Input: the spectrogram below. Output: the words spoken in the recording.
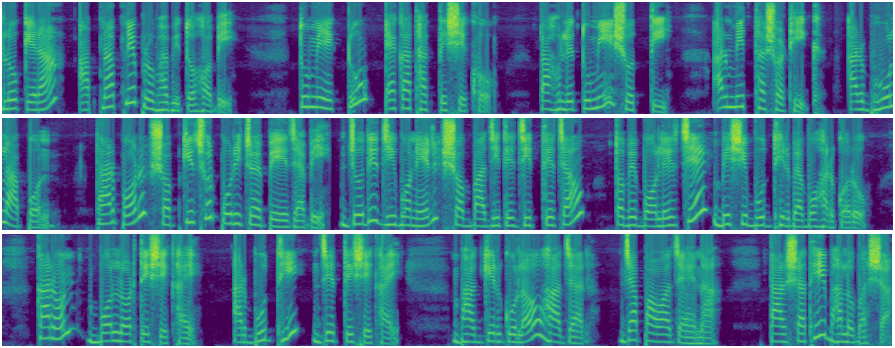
লোকেরা আপনা আপনি প্রভাবিত হবে। তুমি একটু একা থাকতে শেখো। তাহলে তুমি সত্যি আর মিথ্যা সঠিক আর ভুল আপন। তারপর সব কিছুর পরিচয় পেয়ে যাবে। যদি জীবনের সব বাজিতে জিততে চাও, তবে বলের চেয়ে বেশি বুদ্ধির ব্যবহার করো। কারণ বল লড়তে শেখায় আর বুদ্ধি জিততে শেখায়। ভাগ্যের গোলাও হাজার, যা পাওয়া যায় না, তার সাথেই ভালোবাসা।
